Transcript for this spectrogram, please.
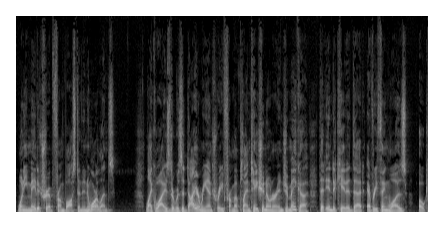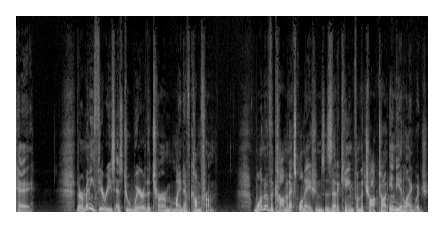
when he made a trip from Boston to New Orleans. Likewise, there was a diary entry from a plantation owner in Jamaica that indicated that everything was okay. There are many theories as to where the term might have come from. One of the common explanations is that it came from the Choctaw Indian language.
